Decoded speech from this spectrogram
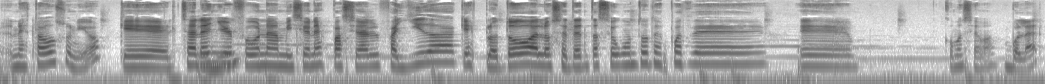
en Estados Unidos, que el Challenger fue una misión espacial fallida que explotó a los 70 segundos después de... Eh, ¿Cómo se llama? ¿Volar?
